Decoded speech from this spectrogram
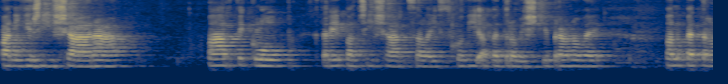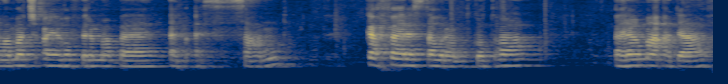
pan Jiří Šára, Party klub, který patří Šárce Lejskový a Petrovi Štibranovi, pan Petr Lamač a jeho firma BMS Sand, Café restaurant Kotva, Rama a Dav,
